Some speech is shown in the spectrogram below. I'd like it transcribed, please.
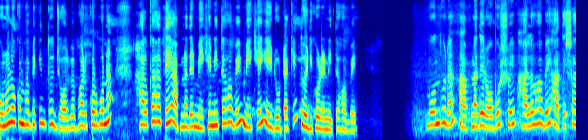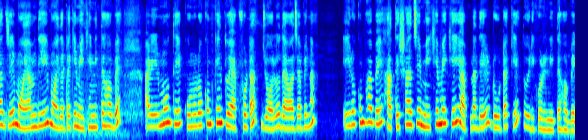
কোনো রকমভাবে কিন্তু জল ব্যবহার করব না। হালকা হাতে আপনাদের মেখে নিতে হবে, মেখেই এই ডোটাকে তৈরি করে নিতে হবে। বন্ধুরা, আপনাদের অবশ্যই ভালোভাবে হাতের সাহায্যে ময়াম দিয়েই ময়দাটাকে মেখে নিতে হবে। আর এর মধ্যে কোনো রকম কিন্তু এক ফোঁটা জলও দেওয়া যাবে না। এইরকমভাবে হাতের সাহায্যে মেখে মেখেই আপনাদের ডোটাকে তৈরি করে নিতে হবে।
